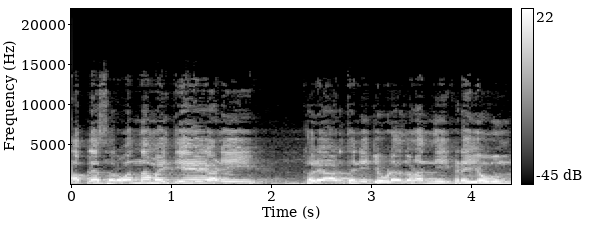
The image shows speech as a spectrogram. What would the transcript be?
आपल्या सर्वांना माहिती आहे आणि खऱ्या अर्थाने जेवढ्या जणांनी इकडे येऊन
